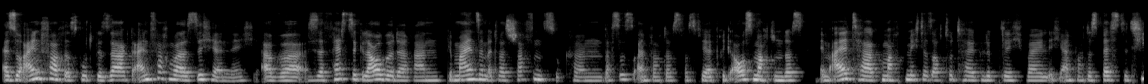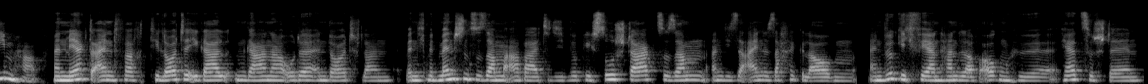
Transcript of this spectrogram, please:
Also einfach ist gut gesagt, einfach war es sicher nicht, aber dieser feste Glaube daran, gemeinsam etwas schaffen zu können, das ist einfach das, was Fairfreak ausmacht und das im Alltag macht mich das auch total glücklich, weil ich einfach das beste Team habe. Man merkt einfach, die Leute, egal in Ghana oder in Deutschland, wenn ich mit Menschen zusammenarbeite, die wirklich so stark zusammen an diese eine Sache glauben, einen wirklich fairen Handel auf Augenhöhe herzustellen,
